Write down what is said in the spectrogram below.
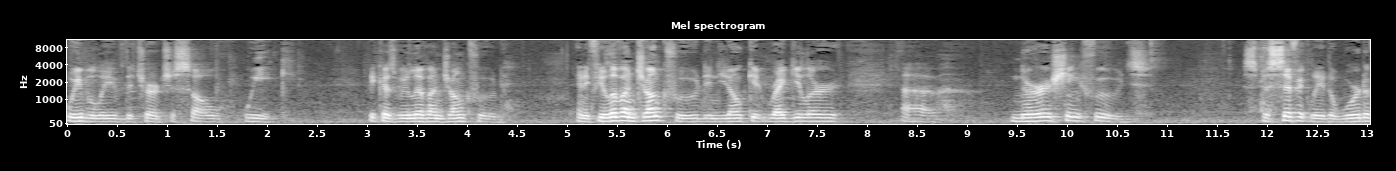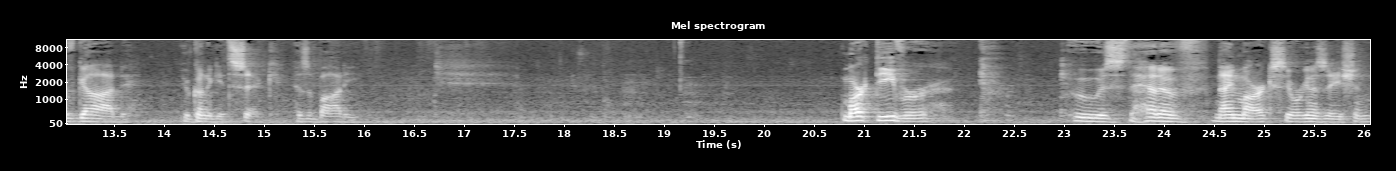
we believe the church is so weak because we live on junk food. And if you live on junk food and you don't get regular uh, nourishing foods specifically the word of god you're going to get sick as a body Mark Dever, who is the head of Nine Marks, the organization,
